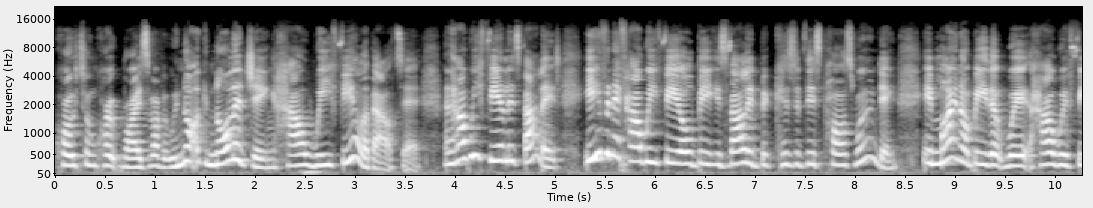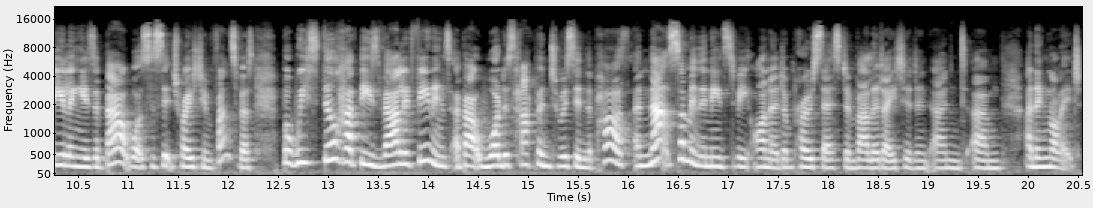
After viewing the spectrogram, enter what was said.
quote unquote rise above it. We're not acknowledging how we feel about it and how we feel is valid, even if how we feel be is valid because of this past wounding. It might not be that we're how we're feeling is about what's the situation in front of us, but we still have these valid feelings about what has happened to us in the past, and that's something that needs to be honored and processed and validated and and um, and acknowledged.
